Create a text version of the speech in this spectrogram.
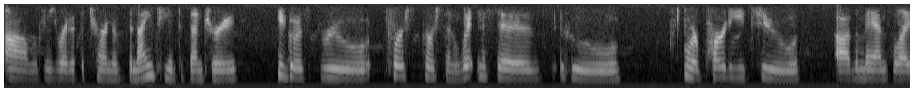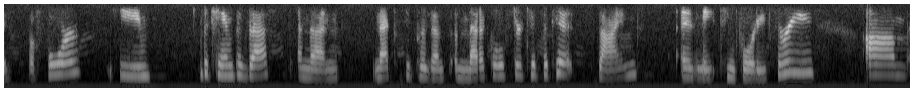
um, which was right at the turn of the 19th century, he goes through first person witnesses who were party to uh, the man's life before he became possessed. And then next, he presents a medical certificate signed in 1843 um,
